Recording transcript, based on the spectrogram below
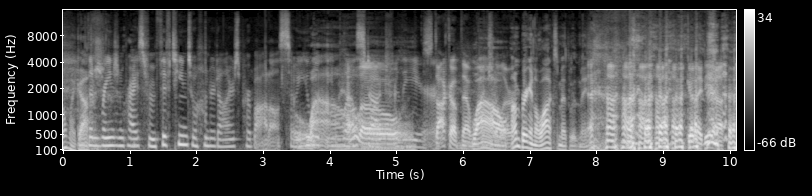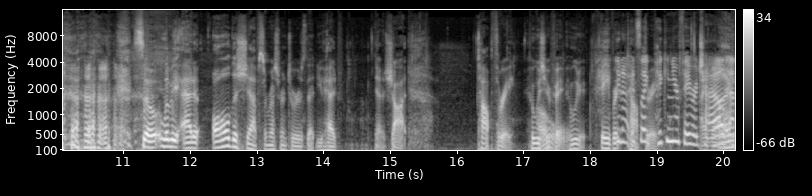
Oh my gosh. That range in price from fifteen to hundred dollars per bottle. So you Wow. will be well stocked for the year. Stock up that wine Wow. chiller. I'm bringing a locksmith with me. Good idea. so, Libby, out of all the chefs and restaurateurs that you had you know, shot, top three. Who was your Oh. favorite? Who favorite You know, top it's like three? picking your favorite child, I and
